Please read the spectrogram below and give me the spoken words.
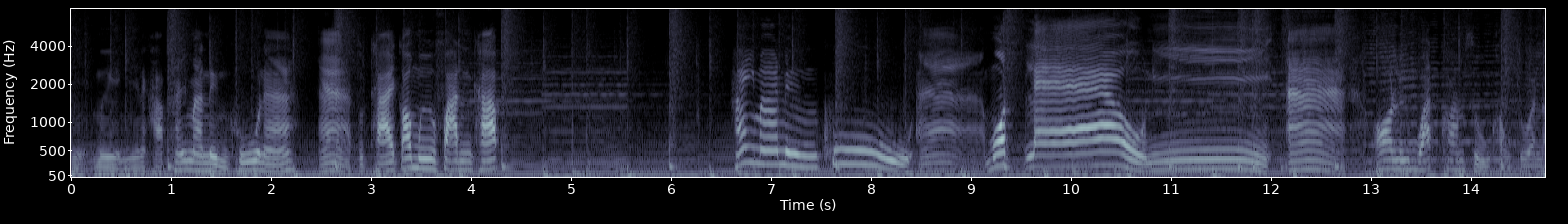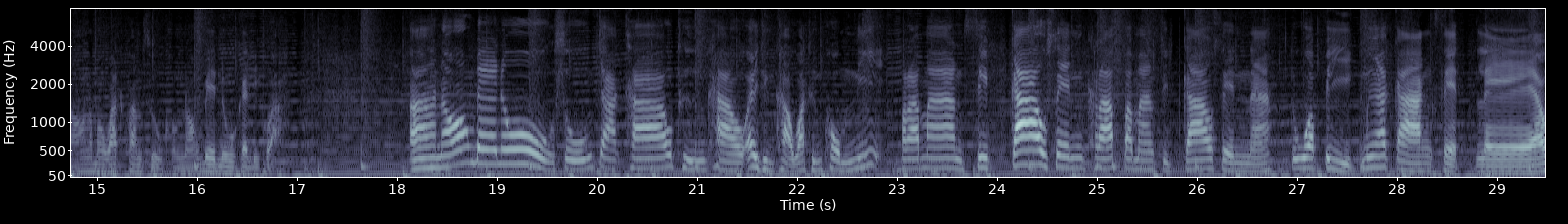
นี่มืออย่างนี้นะครับ ให้มาหนึ่งคู่นะ อ่า สุดท้ายก็มือฟันครับ ให้มาหนึ่งคู่ อ่า หมดแล้ว นี่ อ่าอ๋อลืมวัดความสูงของตัวน้อง เรามาวัดความสูงของน้องเบนูกันดีกว่าอ่า น้องเบนูสูงจากเท้าถึงเข่าเอ้ยถึงเข่าว่าถึงผมนี้ประมาณ 19 เซนครับ ประมาณ 19 เซนนะ ตัวปีกเมื่อกลางเสร็จแล้ว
